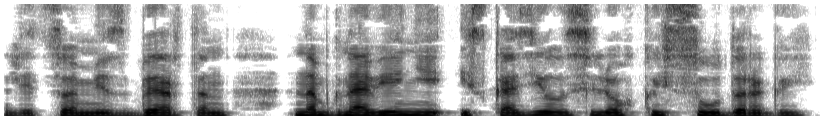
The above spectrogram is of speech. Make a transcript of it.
Лицо мисс Бертон на мгновение исказилось легкой судорогой.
